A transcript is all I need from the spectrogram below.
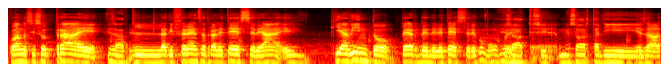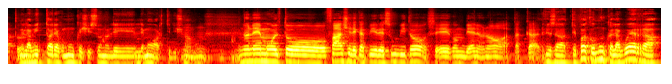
quando si sottrae esatto. la differenza tra le tessere e chi ha vinto perde delle tessere comunque. Esatto, eh, sì, come sorta di... Esatto. Nella vittoria comunque ci sono le, le morti, diciamo. Mm-hmm. Non è molto facile capire subito se conviene o no attaccare. Esatto, e poi comunque la guerra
